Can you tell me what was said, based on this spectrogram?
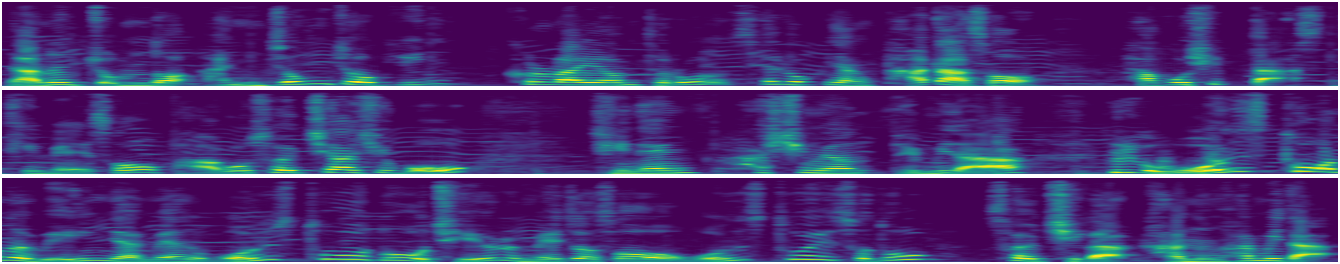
나는 좀 더 안정적인 클라이언트로 새로 그냥 받아서 하고 싶다. 스팀에서 바로 설치하시고 진행하시면 됩니다. 그리고 원스토어는 왜 있냐면 원스토어도 제휴를 맺어서 원스토어에서도 설치가 가능합니다.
